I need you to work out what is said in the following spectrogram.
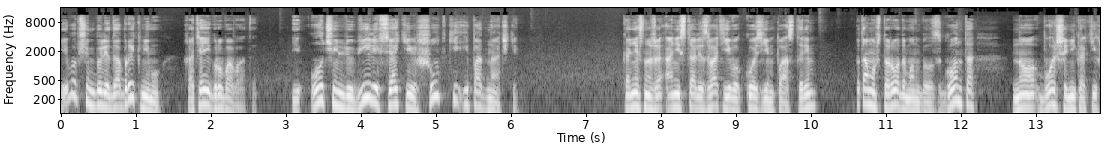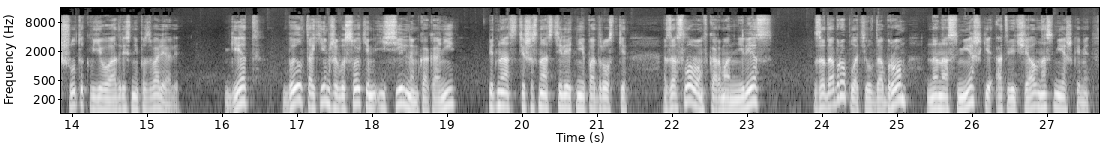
и, в общем, были добры к нему, хотя и грубоваты. И очень любили всякие шутки и подначки. Конечно же, они стали звать его Козьим пастырем, потому что родом он был с Гонта, но больше никаких шуток в его адрес не позволяли. Гет был таким же высоким и сильным, как они, 15-16-летние подростки, за словом в карман не лез, за добро платил добром, на насмешки отвечал насмешками –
